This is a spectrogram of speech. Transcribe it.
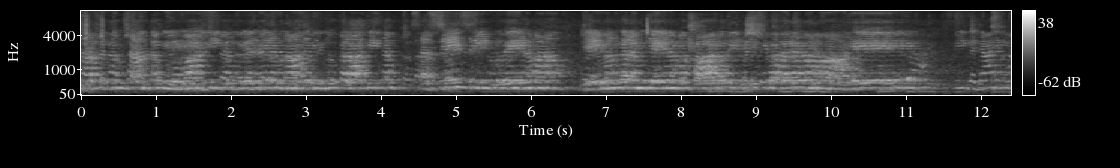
శాశ్వతం శాంతం యోగాతీతం విరజనాదబిందు కళాతీతం తస్మై శ్రీ మంగళం జై నమః. పార్వతీ శివహర మహాదే శ్రీ గజానన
